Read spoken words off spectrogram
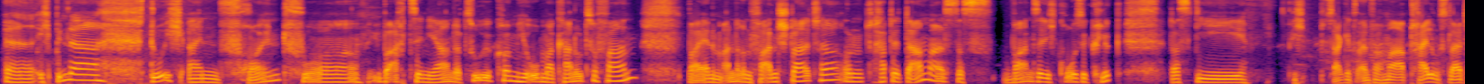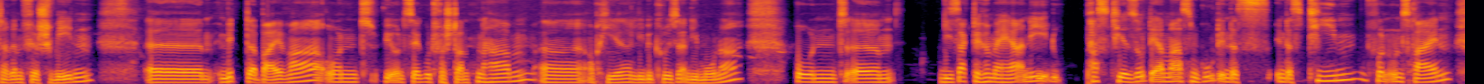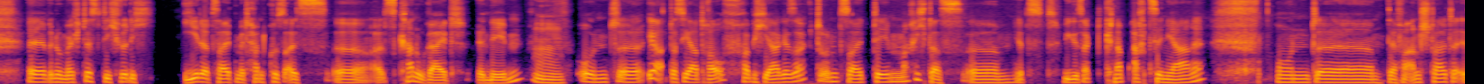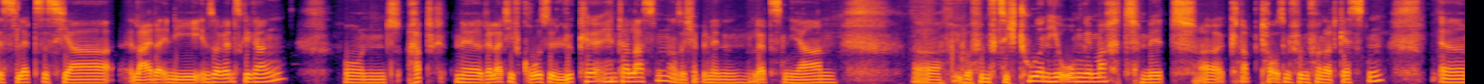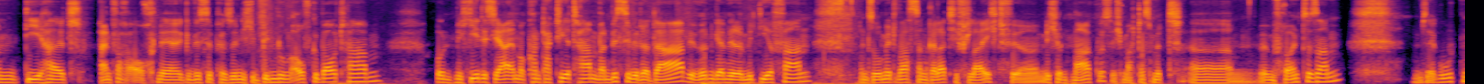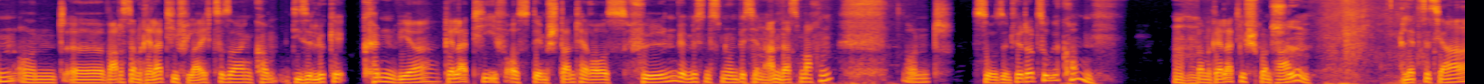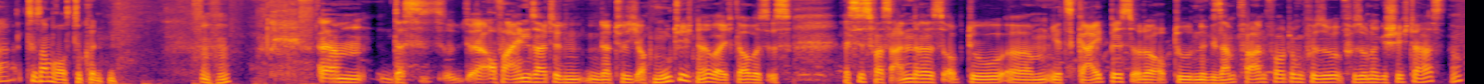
Äh, ich bin da durch einen Freund vor über 18 Jahren dazugekommen, hier oben mal Kanu zu fahren, bei einem anderen Veranstalter und hatte damals das wahnsinnig große Glück, dass die ich sage jetzt einfach mal Abteilungsleiterin für Schweden äh, mit dabei war und wir uns sehr gut verstanden haben. Äh, auch hier liebe Grüße an die Mona. Und ähm, die sagte, hör mal her, Andi, du passt hier so dermaßen gut in das, in das Team von uns rein. Äh, wenn du möchtest, dich würde ich jederzeit mit Handkuss als, äh, als Kanu-Guide nehmen. Mhm. Und äh, ja, das Jahr drauf habe ich ja gesagt und seitdem mache ich das. Äh, jetzt, wie gesagt, knapp 18 Jahre. Und äh, der Veranstalter ist letztes Jahr leider in die Insolvenz gegangen und hat eine relativ große Lücke hinterlassen. Also ich habe in den letzten Jahren äh, über 50 Touren hier oben gemacht mit äh, knapp 1500 Gästen, ähm, die halt einfach auch eine gewisse persönliche Bindung aufgebaut haben und mich jedes Jahr immer kontaktiert haben, wann bist du wieder da? Wir würden gerne wieder mit dir fahren. Und somit war es dann relativ leicht für mich und Markus. Ich mache das mit, äh, mit einem Freund zusammen, einem sehr guten. Und äh, war das dann relativ leicht zu sagen, komm, diese Lücke können wir relativ aus dem Stand heraus füllen. Wir müssen es nur ein bisschen mhm. anders machen. Und so sind wir dazu gekommen. Mhm. Dann relativ spontan Schön. letztes Jahr zusammen rauszugründen. Mhm. Ähm, das ist äh, auf der einen Seite natürlich auch mutig, ne, weil ich glaube, es ist, es ist was anderes, ob du ähm, jetzt Guide bist oder ob du eine Gesamtverantwortung für so, für so eine Geschichte hast. Ne?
